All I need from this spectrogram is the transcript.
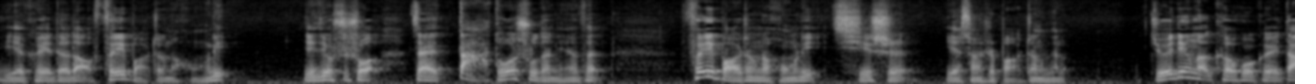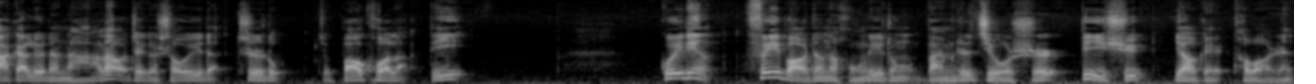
也可以得到非保证的红利。也就是说，在大多数的年份，非保证的红利其实也算是保证的了。决定了客户可以大概率的拿到这个收益的制度，就包括了第一。规定非保证的红利中百分之九十必须要给投保人，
